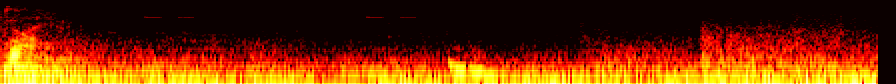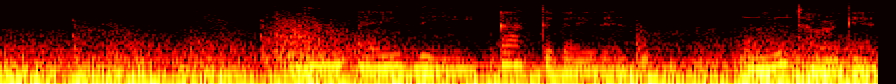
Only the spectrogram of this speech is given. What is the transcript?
Target Il down. UAV activated. New target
